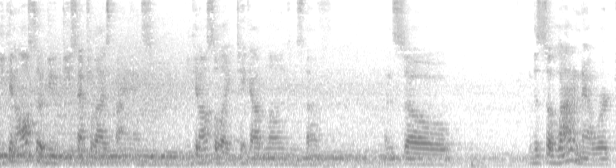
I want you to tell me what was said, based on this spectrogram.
you can also do decentralized finance. You can also like take out loans and stuff. And so the Solana network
